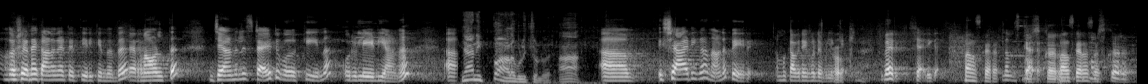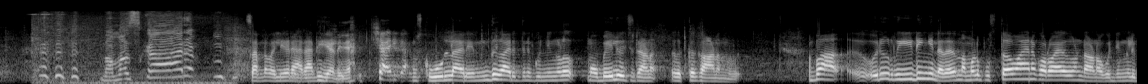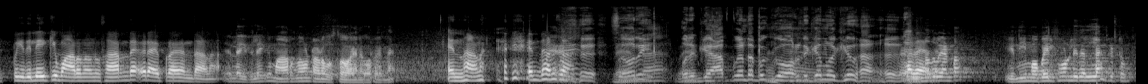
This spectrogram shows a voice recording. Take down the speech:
സന്തോഷേനെ കാണാനായിട്ട് എത്തിയിരിക്കുന്നത് എറണാകുളത്ത് ജേർണലിസ്റ്റ് ആയിട്ട് വർക്ക് ചെയ്യുന്ന ഒരു ലേഡിയാണ് ഞാൻ ഇപ്പൊ ആളെ വിളിച്ചോണ്ട് വരാം. ആ, ശാരിക എന്നാണ് പേര്. നമുക്ക് അവരെ കൂടെ വിളിക്കാം. വരും ശാരിക നമസ്കാരം. നമസ്കാരം. നമസ്കാരം. നമസ്കാരം നമസ്കാരം. സാറിന്റെ വലിയൊരു ആരാധികയാണ് ഞാൻ. ശാരിക സ്കൂളിലായാലും എന്ത് കാര്യത്തിനും കുഞ്ഞുങ്ങൾ മൊബൈൽ വെച്ചിട്ടാണ് ഇതൊക്കെ കാണുന്നത്. അപ്പോൾ ഒരു റീഡിങ്ങിന്റെ അതായത് നമ്മൾ പുസ്തക വായന കുറവായതുകൊണ്ടാണോ കുഞ്ഞുങ്ങൾ ഇപ്പോൾ ഇതിലേക്ക് മാറുന്നത് സാറിന്റെ ഒരു അഭിപ്രായം എന്താണ്? ഇല്ല ഇതിലേക്ക് മാറുന്നതുകൊണ്ടാണ് പുസ്തകവായന കുറയുന്നത് എന്നാണ്? എന്താണ് സാർ? സോറി ഒരു ഗ്യാപ്പ് കണ്ടപ്പോ ഗോൾഡിക്കാൻ നോക്കിയതാ. വേണ്ട? ഇനി മൊബൈൽ ഫോണിൽ ഇതെല്ലാം കിട്ടും.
